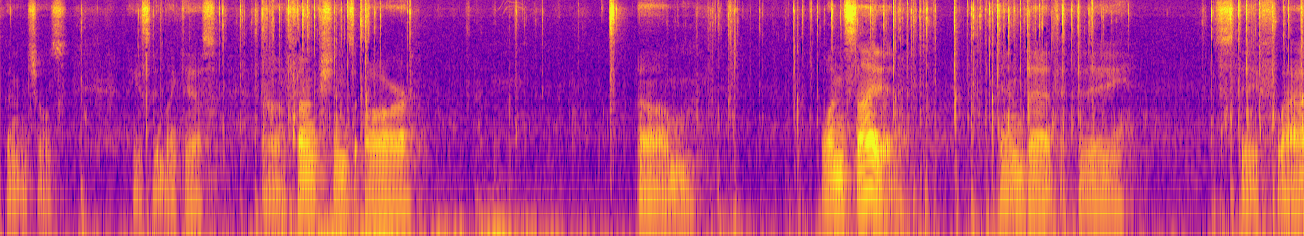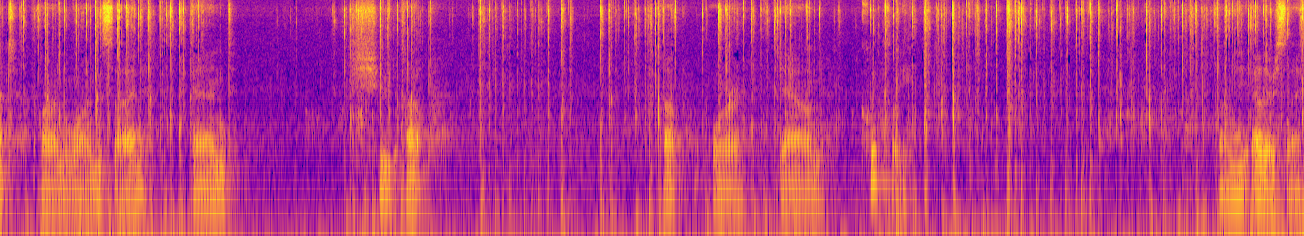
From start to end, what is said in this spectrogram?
Exponentials. I guess I didn't like this. Uh, functions are um, one-sided in that they stay flat on one side and shoot up, up or down quickly on the other side.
